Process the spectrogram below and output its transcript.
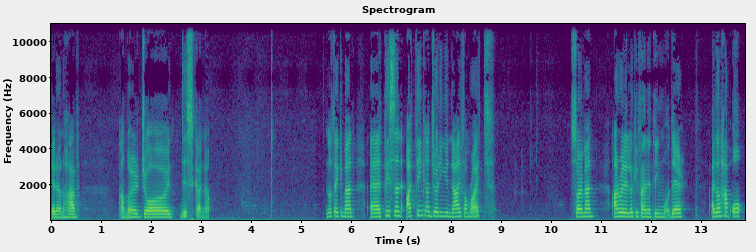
I don't have. I'm gonna join this guy now. No, thank you, man. Uh, Pearson, I think I'm joining you now if I'm right. Sorry, man. I'm really looking for anything more there. I don't have all.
